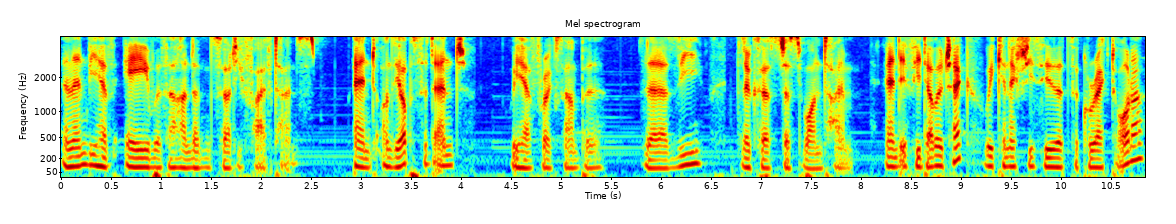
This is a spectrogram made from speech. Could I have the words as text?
And then we have A with 135 times. And on the opposite end, we have, for example, the letter Z that occurs just one time. And if we double check, we can actually see that's the correct order.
